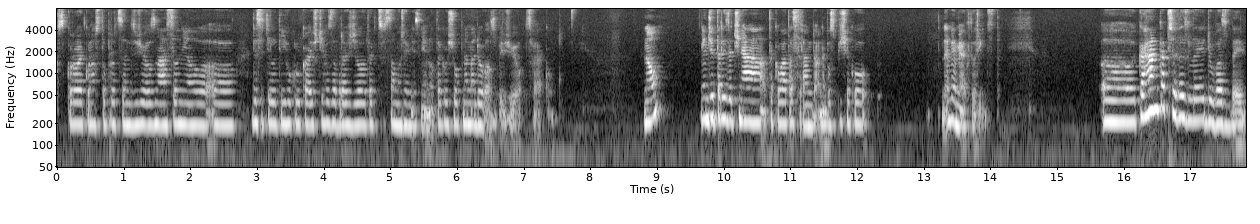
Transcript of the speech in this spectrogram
skoro jako na 100%, že ho znásilnil uh, desetiletýho kluka, ještě ho zavraždil, tak co samozřejmě s ním, no tak ho šoupneme do vazby, že jo, co jako. No, jenže tady začíná taková ta sranda, nebo spíš jako, nevím, jak to říct. Uh, Kahánka převezli do vazby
